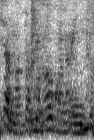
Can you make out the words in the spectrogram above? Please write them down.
じゃあまたもらおうかないんだ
